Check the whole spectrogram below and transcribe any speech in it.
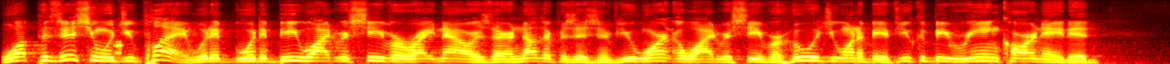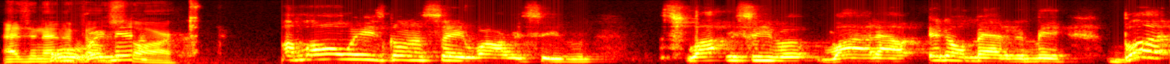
What position would you play? Would it would it be wide receiver right now, or is there another position? If you weren't a wide receiver, who would you want to be? If you could be reincarnated as an NFL right now? star, I'm always gonna say wide receiver, slot receiver, wide out. It don't matter to me. But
